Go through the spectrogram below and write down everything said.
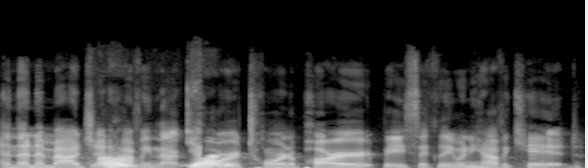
and then imagine Oh, having that yeah. core torn apart basically when you have a kid.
